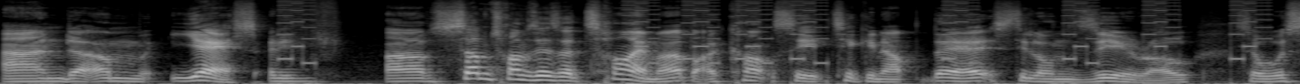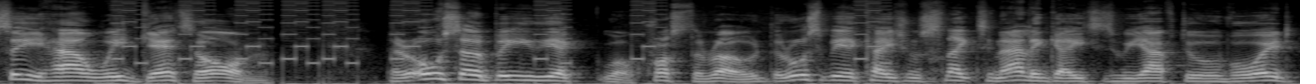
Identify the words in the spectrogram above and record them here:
And um, yes, and uh, sometimes there's a timer, but I can't see it ticking up there. It's still on zero. So we'll see how we get on. There'll also be the, well, across the road, there'll also be occasional snakes and alligators we have to avoid.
